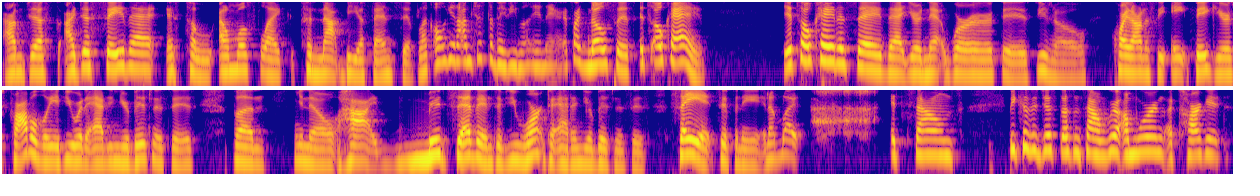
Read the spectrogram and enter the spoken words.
I'm just, I just say that as to almost like to not be offensive. Like, oh, you know, I'm just a baby millionaire. It's like, no, sis, it's okay. It's okay to say that your net worth is, you know, quite honestly, eight figures, probably if you were to add in your businesses, but, you know, high, mid sevens if you weren't to add in your businesses. Say it, Tiffany. And I'm like, ah, it sounds, because it just doesn't sound real. I'm wearing a Target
